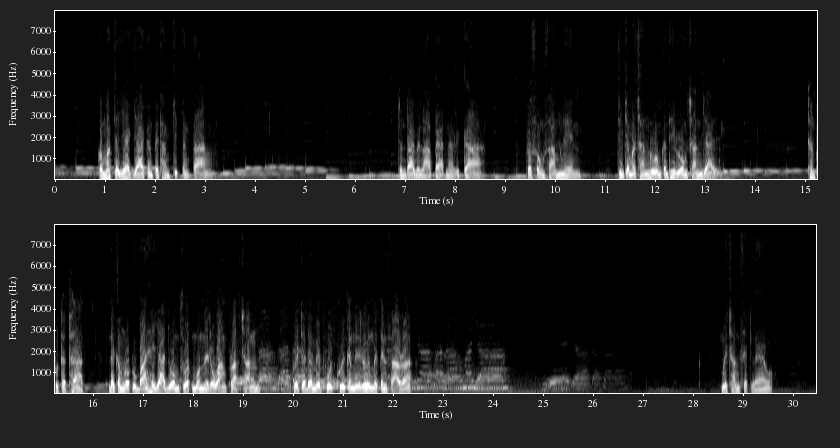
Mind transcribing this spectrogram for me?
ก็มักจะแยกย้ายกันไปทำกิจต่างๆ จนได้เวลาแปดนาฬิกา พระสงฆ์สามเณรจึงจะมาฉันรวมกันที่โรงฉันใหญ่ ท่านพุทธทาสได้กำหนดอุบายให้ญาติโยมสวดมนต์ในระหว่างพระฉัน เพื่อจะได้ไม่พูดคุยกันในเรื่องไม่เป็นสาระเมื่อฉันเสร็จแล้ว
